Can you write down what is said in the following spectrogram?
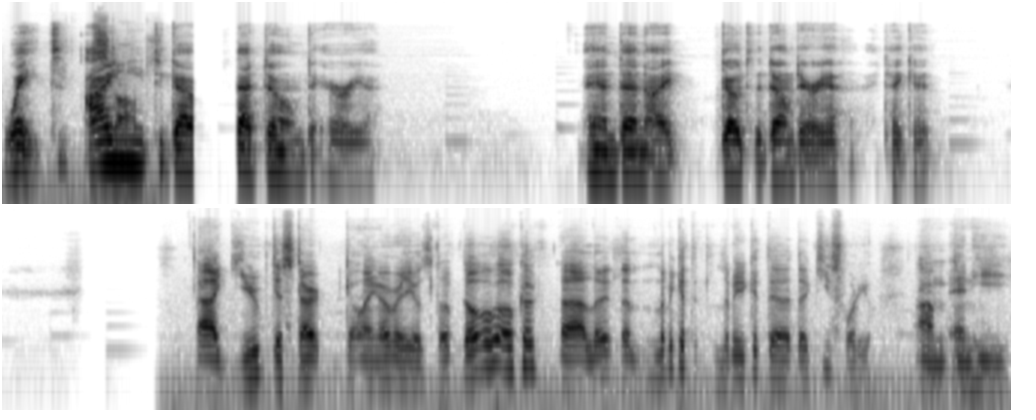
Wait, I stops. need to go to that domed area. And then I go to the domed area. I take it. uh, you just start going over. He goes, "Oh, oh okay. Uh, let, let, let me get the, let me get the, the keys for you." Um, and he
